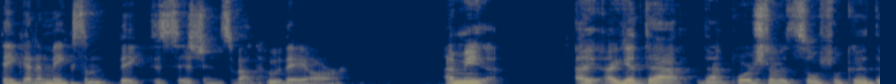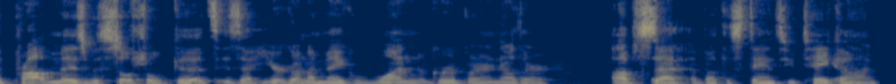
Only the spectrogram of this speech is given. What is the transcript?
they got to make some big decisions about who they are i mean I, I get that that portion of it's social good the problem is with social goods is that you're going to make one group or another upset about the stance you take yeah. on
